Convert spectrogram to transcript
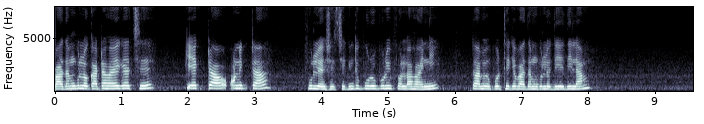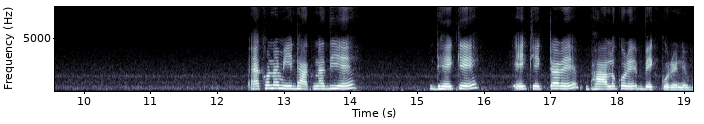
বাদামগুলো কাটা হয়ে গেছে। কেকটাও অনেকটা ফুলে এসেছে, কিন্তু পুরোপুরি ফোলা হয়নি। তো আমি উপর থেকে বাদামগুলো দিয়ে দিলাম। এখন আমি ঢাকনা দিয়ে ঢেকে এই কেকটারে ভালো করে বেক করে নেব।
